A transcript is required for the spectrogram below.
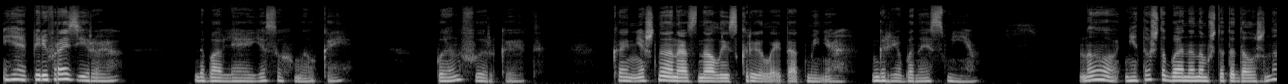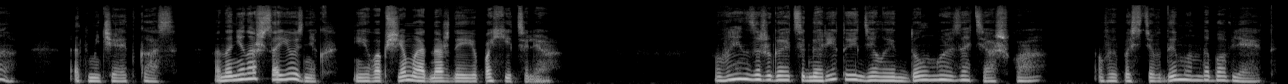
Я перефразирую, добавляю я с ухмылкой. Пен фыркает. Конечно, она знала и скрыла это от меня, грёбаная СМИ. Но не то чтобы она нам что-то должна, отмечает Касс. Она не наш союзник, и вообще мы однажды ее похитили. Вейн зажигает сигарету и делает долгую затяжку. Выпустив дым, он добавляет.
